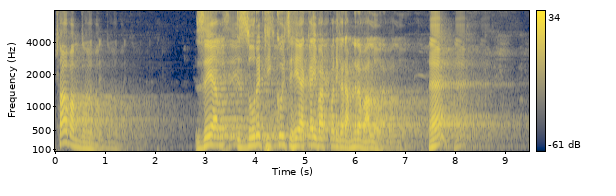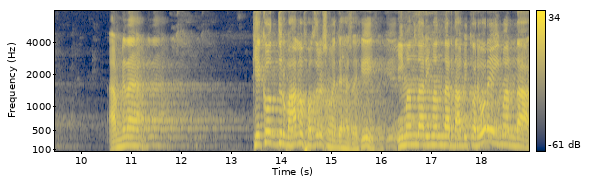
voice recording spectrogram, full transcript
সব আমগো মধ্যে। যে জোরে ঠিক কইছে, হে একাই বাট পারি করে, আপনারা ভালো। হ্যাঁ? আপনারা কে কদ্দুর ভালো ফজরের সময় দেখা যায় কি? ইমানদার ইমানদার দাবি করে, ওরে ইমানদার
